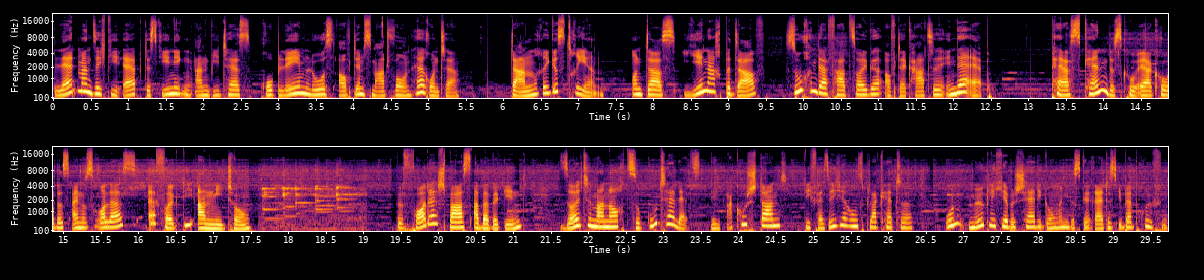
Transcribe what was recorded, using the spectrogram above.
lädt man sich die App desjenigen Anbieters problemlos auf dem Smartphone herunter. Dann registrieren und das je nach Bedarf Suchen der Fahrzeuge auf der Karte in der App. Per Scan des QR-Codes eines Rollers erfolgt die Anmietung. Bevor der Spaß aber beginnt, sollte man noch zu guter Letzt den Akkustand, die Versicherungsplakette und mögliche Beschädigungen des Gerätes überprüfen.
